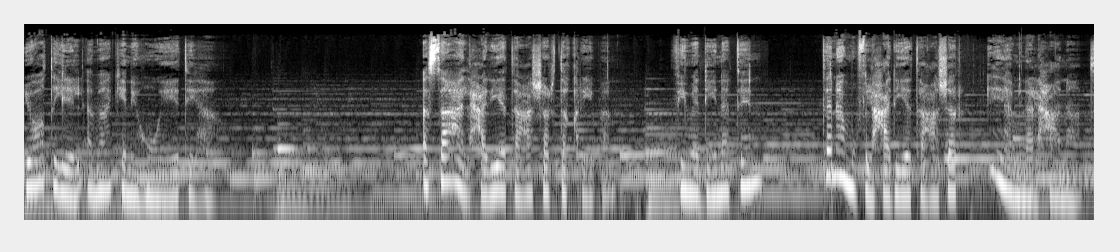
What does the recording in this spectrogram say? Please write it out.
يعطي للأماكن هويتها. الساعة الحادية عشر تقريبا في مدينة تنام في الحادية عشر إلا من الحانات.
